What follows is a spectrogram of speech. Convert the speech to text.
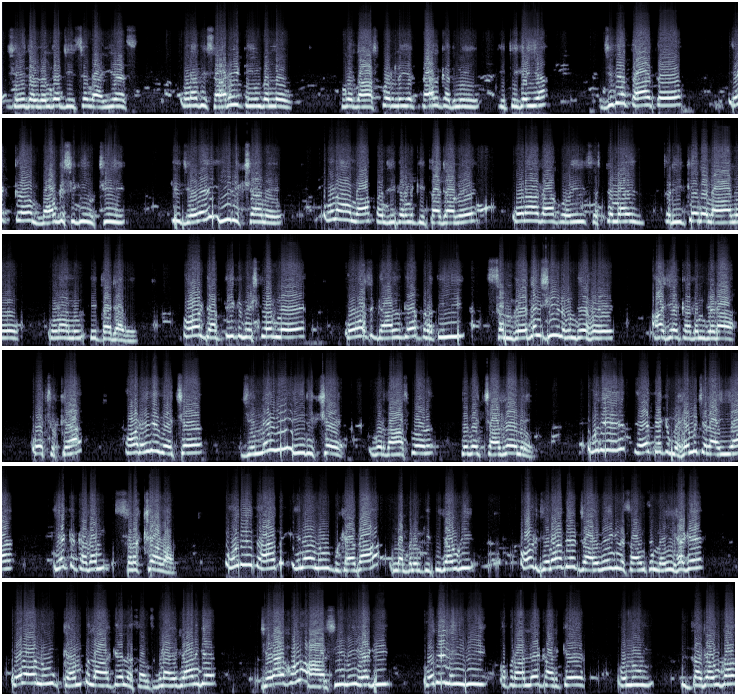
ਸ਼੍ਰੀ ਦਲਵਿੰਦਰਜੀਤ ਸਿੰਘ ਆਈਐਸ ਉਹਨਾਂ ਦੀ ਸਾਰੀ ਟੀਮ ਵੱਲੋਂ ਗੁਰਦਾਸਪੁਰ ਲਈ ਇੱਕ ਪਹਿਲ ਕਦਮੀ ਕੀਤੀ ਗਈ ਆ, ਜਿਹਦੇ ਤਹਿਤ ਇੱਕ ਮੰਗ ਸੀਗੀ ਉੱਠੀ ਕਿ ਜਿਹੜੇ ਈ ਰਿਕਸ਼ਾ ਨੇ ਉਹਨਾਂ ਦਾ ਪੰਜੀਕਰਨ ਕੀਤਾ ਜਾਵੇ, ਉਹਨਾਂ ਦਾ ਕੋਈ ਸਿਸਟਮਾਈਜ਼ ਤਰੀਕੇ ਦੇ ਨਾਲ ਉਹਨਾਂ ਨੂੰ ਕੀਤਾ ਜਾਵੇ। ਔਰ ਡਿਪਟੀ ਕਮਿਸ਼ਨਰ ਨੇ ਉਸ ਗੱਲ ਦੇ ਪ੍ਰਤੀ ਸੰਵੇਦਨਸ਼ੀਲ ਹੁੰਦੇ ਹੋਏ ਅੱਜ ਇਹ ਕਦਮ ਜਿਹੜਾ ਉਹ ਚੁੱਕਿਆ। ਔਰ ਇਹਦੇ ਵਿੱਚ ਜਿੰਨੇ ਵੀ ਈ ਰਿਕਸ਼ੇ ਗੁਰਦਾਸਪੁਰ ਦੇ ਵਿੱਚ ਚੱਲ ਰਹੇ ਨੇ। ਉਹਦੇ ਤੇ ਇੱਕ ਮੁਹਿੰਮ ਚਲਾਈ ਆ, ਇੱਕ ਕਦਮ ਸੁਰੱਖਿਆ ਵੱਲ। ਉਹਦੇ ਤਹਿਤ ਇਹਨਾਂ ਨੂੰ ਬਕਾਇਦਾ ਨੰਬਰਿੰਗ ਕੀਤੀ ਜਾਊਗੀ। ਔਰ ਜਿਨ੍ਹਾਂ ਦੇ ਡਰਾਈਵਿੰਗ ਲਾਇਸੈਂਸ ਨਹੀਂ ਹੈਗੇ, ਉਹਨਾਂ ਨੂੰ ਕੈਂਪ ਲਾ ਕੇ ਲਾਇਸੈਂਸ ਬਣਾਏ ਜਾਣਗੇ। ਜਿਹੜਾ ਕੋਲ ਆਰਸੀ ਨਹੀਂ ਹੈਗੀ, ਉਹਦੇ ਲਈ ਵੀ ਉਪਰਾਲੇ ਕਰਕੇ ਉਹਨੂੰ ਦਿੱਤਾ ਜਾਊਗਾ।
